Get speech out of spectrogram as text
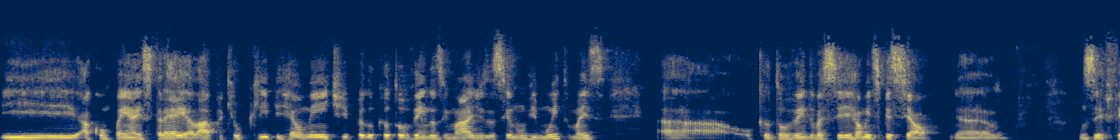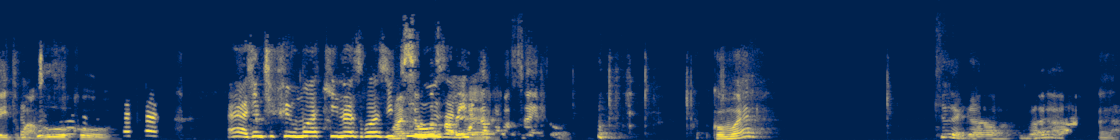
e acompanhar a estreia lá, porque o clipe realmente, pelo que eu estou vendo as imagens, assim, eu não vi muito, mas uh, o que eu estou vendo vai ser realmente especial. Uh, uns efeitos malucos. É, a gente filmou aqui nas ruas de Toulouse. Ali. É. Como é? Que legal. Vai, é.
